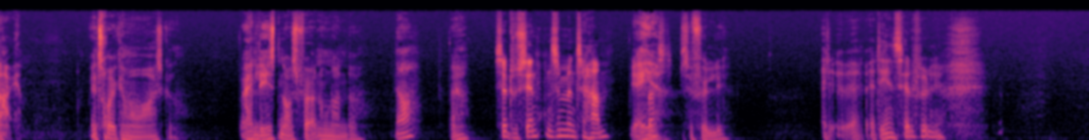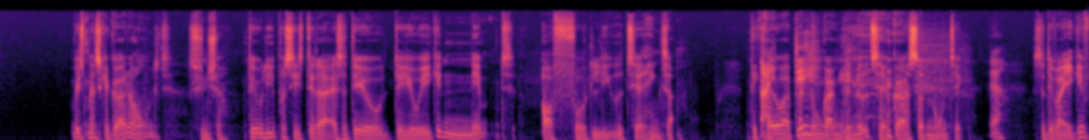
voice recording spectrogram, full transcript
Nej, jeg tror ikke, han var overrasket. Og han læste den også før nogen andre. Nå, Ja, så du sendte den simpelthen til ham? ja, ja Først? selvfølgelig. Er det, er det en selvfølge? Hvis man skal gøre det ordentligt, synes jeg. Det er jo lige præcis det der, altså det er jo, det er jo ikke nemt at få livet til at hænge sammen. Det Nej, kræver, at man det- nogle gange bliver nødt til at gøre sådan nogle ting. Ja. Så det var ikke,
